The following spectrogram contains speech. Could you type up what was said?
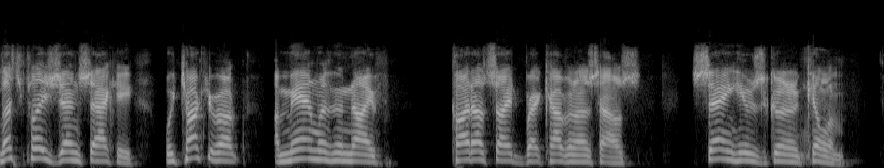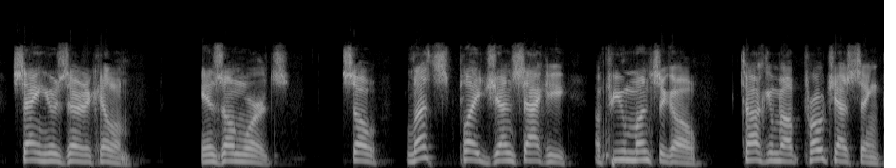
Let's play Jen Psaki. We talked about a man with a knife caught outside Brett Kavanaugh's house saying he was going to kill him, saying he was there to kill him, in his own words. So let's play Jen Psaki a few months ago talking about protesting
